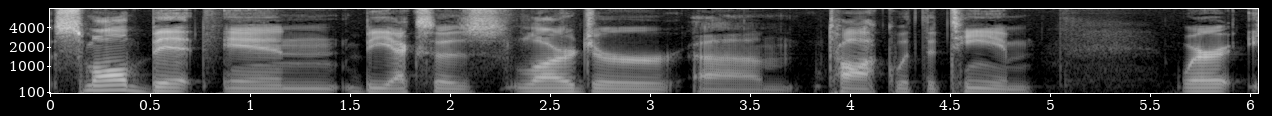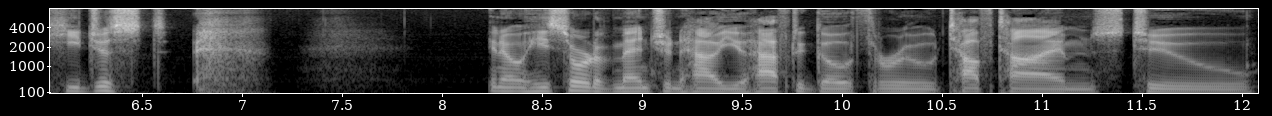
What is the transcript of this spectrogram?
small bit in BX's larger um, talk with the team where he just, you know, he sort of mentioned how you have to go through tough times to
